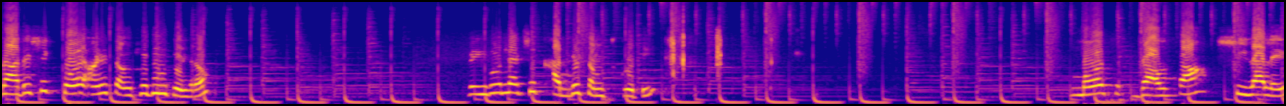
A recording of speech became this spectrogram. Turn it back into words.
प्रादेशिक फळ आणि संशोधन केंद्र. वेंगुर्ल्याची खाद्य संस्कृती. मठ गावचा शिलालेख.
